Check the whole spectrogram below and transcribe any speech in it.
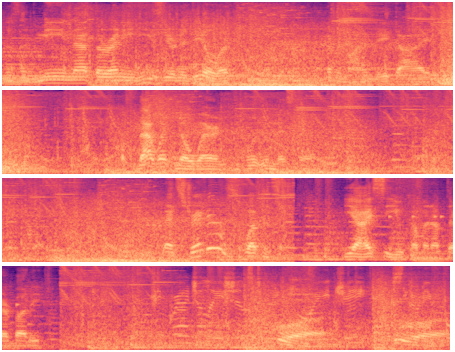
doesn't mean that they're any easier to deal with. Never mind, they died. Also, that went nowhere and completely missed it. Man, Straker's weapons... Yeah, I see you coming up there, buddy. Congratulations to Cool. employee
